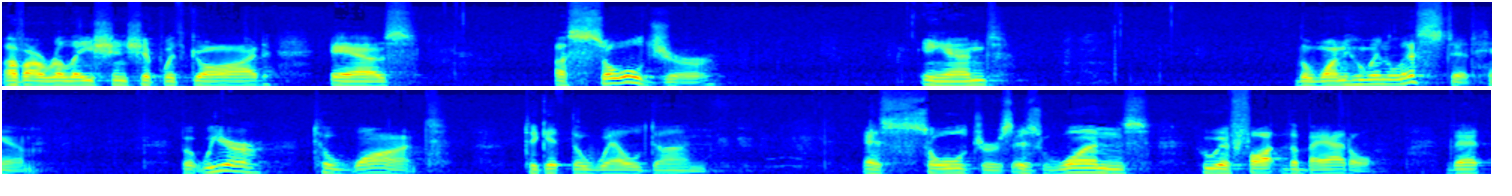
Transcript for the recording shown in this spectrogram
of our relationship with God as a soldier and the one who enlisted him. But we are to want to get the well done as soldiers, as ones who have fought the battle. That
